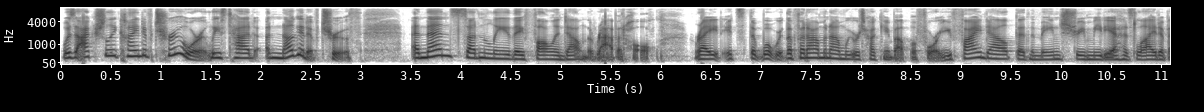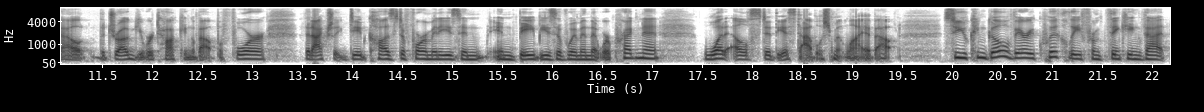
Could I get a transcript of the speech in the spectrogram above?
was actually kind of true or at least had a nugget of truth. And then suddenly they've fallen down the rabbit hole, right? It's the what the phenomenon we were talking about before. You find out that the mainstream media has lied about the drug you were talking about before that actually did cause deformities in in babies of women that were pregnant. What else did the establishment lie about? So you can go very quickly from thinking that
